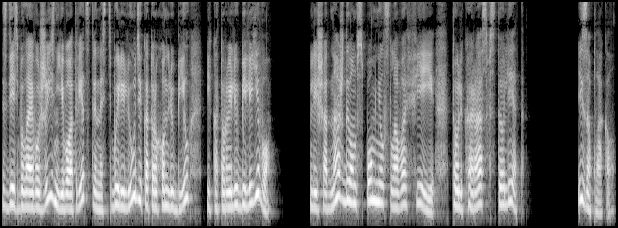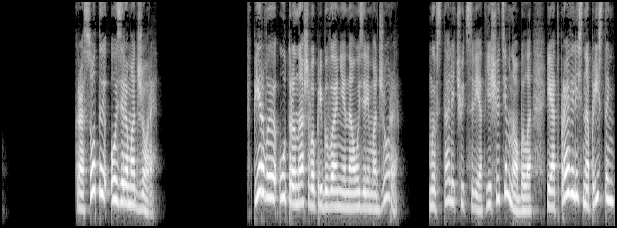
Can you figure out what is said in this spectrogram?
Здесь была его жизнь, его ответственность, были люди, которых он любил и которые любили его. Лишь однажды он вспомнил слова феи «только раз в сто лет» и заплакал. Красоты озера Маджоре В первое утро нашего пребывания на озере Маджоре мы встали чуть свет, еще темно было, и отправились на пристань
